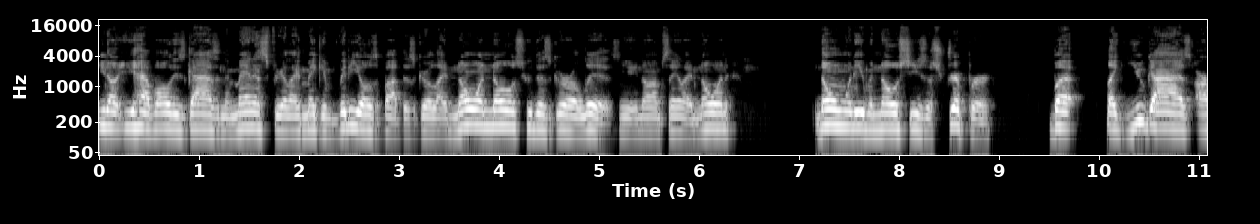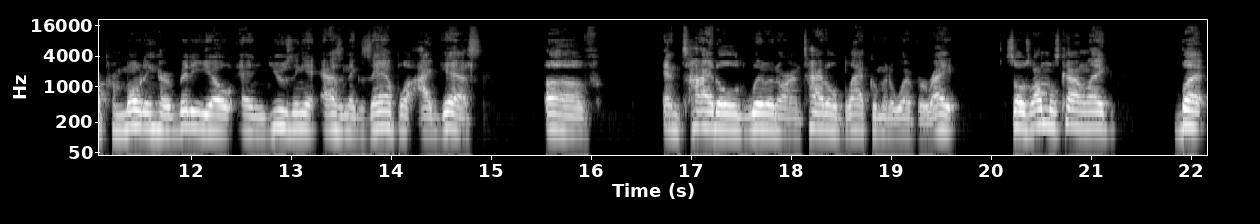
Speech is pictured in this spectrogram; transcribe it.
you know, you have all these guys in the manosphere like making videos about this girl. Like no one knows who this girl is. You know what I'm saying? Like no one, no one would even know she's a stripper, but like you guys are promoting her video and using it as an example, I guess, of entitled women or entitled black women or whatever, right? So it's almost kind of like, but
